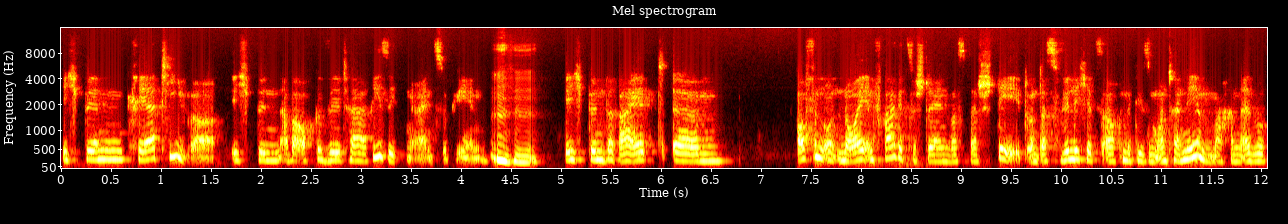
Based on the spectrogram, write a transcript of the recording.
Ich bin kreativer. Ich bin aber auch gewillter, Risiken einzugehen. Mhm. Ich bin bereit, ähm, offen und neu in Frage zu stellen, was da steht. Und das will ich jetzt auch mit diesem Unternehmen machen. Also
